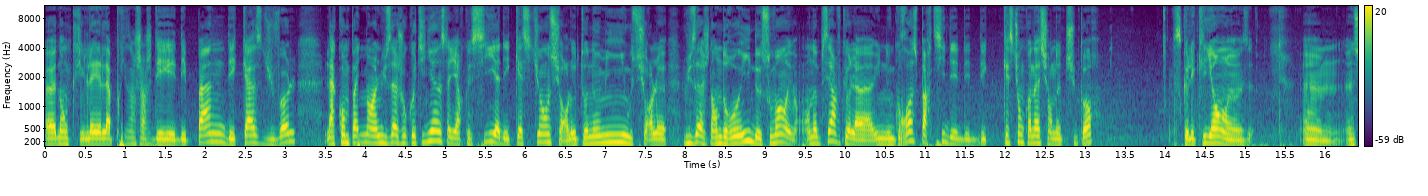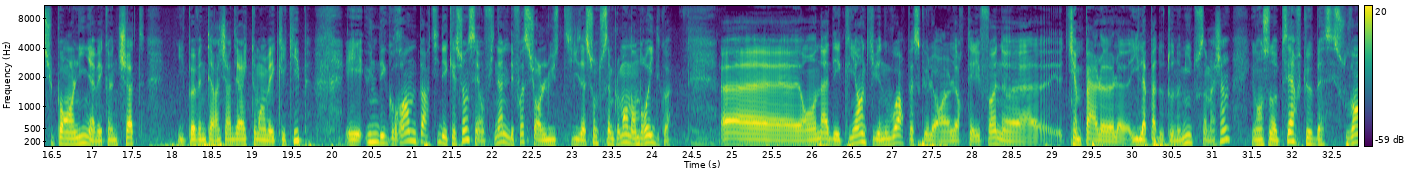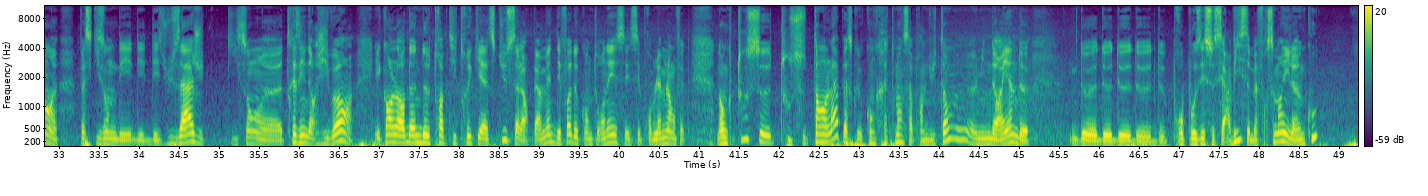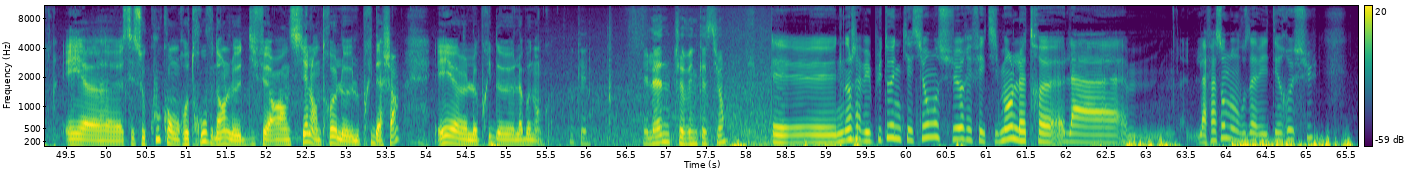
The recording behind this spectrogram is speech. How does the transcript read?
Euh, donc la, prise en charge des, pannes, des casses, du vol, l'accompagnement à l'usage au quotidien, c'est-à-dire que s'il y a des questions sur l'autonomie ou sur l'usage d'Android, souvent on observe que une grosse partie des, questions qu'on a sur notre support, parce que les clients un, un- un support en ligne avec un chat, ils peuvent interagir directement avec l'équipe, et une des grandes parties des questions, c'est au final des fois sur l'utilisation tout simplement d'Android. quoi. Euh, on a des clients qui viennent nous voir parce que leur, téléphone euh, tient pas, le- il n'a pas d'autonomie, tout ça machin, et on observe que bah, c'est souvent euh, parce qu'ils ont des, usages qui sont très énergivores et quand on leur donne deux trois petits trucs et astuces ça leur permet des fois de contourner ces, problèmes là en fait donc tout ce, tout ce temps là parce que concrètement ça prend du temps mine de rien de, de, de, de, de- de proposer ce service eh ben forcément il a un coût et euh, c'est ce coût qu'on retrouve dans le différentiel entre le, le prix d'achat et euh, le prix de l'abonnement quoi. Ok. Hélène, tu avais une question? Euh, non, j'avais plutôt une question sur effectivement l'autre, la, la façon dont vous avez été reçu.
